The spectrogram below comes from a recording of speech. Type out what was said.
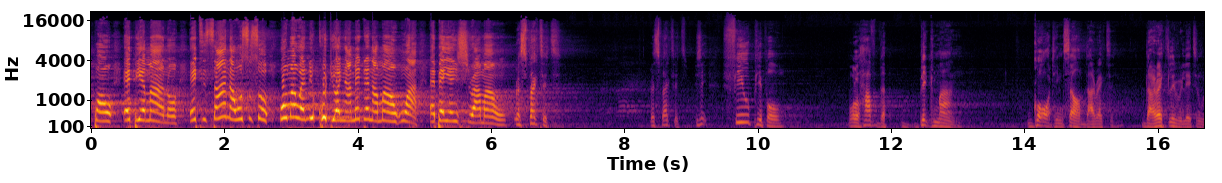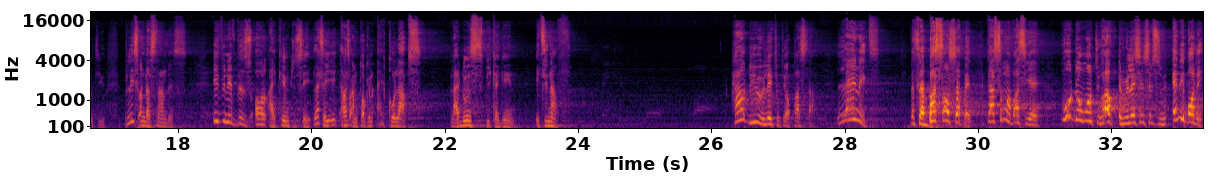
kwan ebie maa no eti saa na woso so woma w'ani ku deɛ onyame de maa maa Respect it. Respect it. You see, few people will have the big man, God Himself, directing, directly relating with you. Please understand this. even if this is all I came to say, let's say as I'm talking, I collapse and I don't speak again, it's enough. How do you relate with your pastor? Learn it. There's a basal shepherd. There are some of us here who don't want to have a relationship with anybody.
